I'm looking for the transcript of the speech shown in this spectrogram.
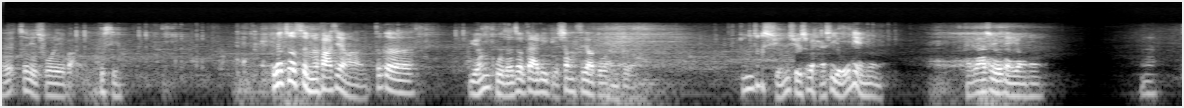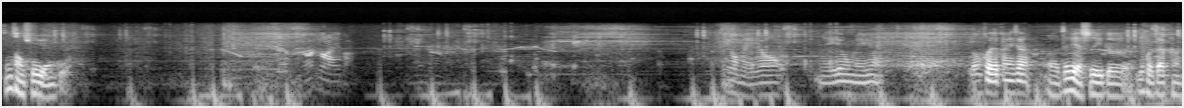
哎，这里出了一把，不行。不过这次有没有发现啊？这个远古的这个概率比上次要多很多，说明这个玄学是不是还是有点用？感觉还是有点用哈。嗯，经常出远古。没用，没用，没用。轮回看一下，呃，这个也是一个，一会儿再看。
